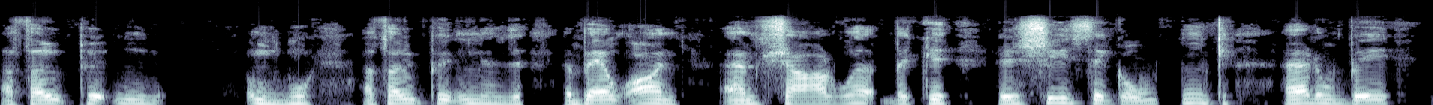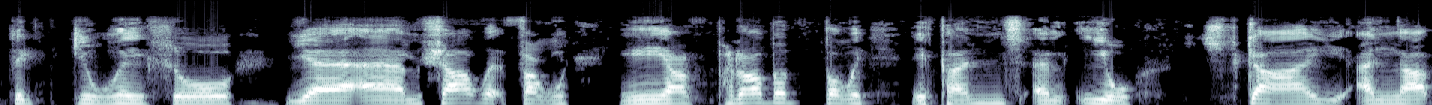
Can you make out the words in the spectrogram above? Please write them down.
without putting without putting the, the belt on um Charlotte because she's the golden girl basically. So yeah, um Charlotte Flair here probably pins um Iyo Sky and that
